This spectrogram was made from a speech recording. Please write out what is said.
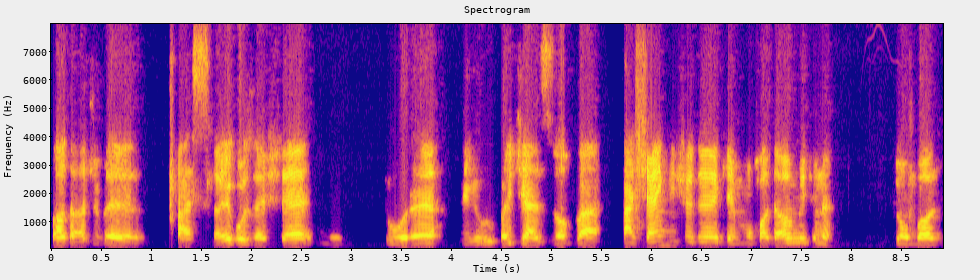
با توجه به فصلهای گذشته دوره لیگ اروپا جذاب و قشنگی شده که مخاطب می‌تونه دنبال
